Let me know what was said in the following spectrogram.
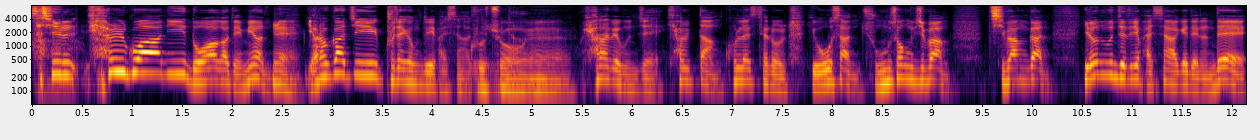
사실 혈관이 노화가 되면 예. 여러 가지 부작용들이 발생하게 그렇죠. 됩니다. 예. 혈압의 문제, 혈당, 콜레스테롤, 요산, 중성지방, 지방간 이런 문제들이 발생하게 되는데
